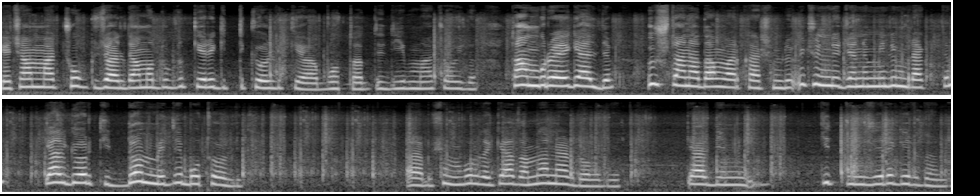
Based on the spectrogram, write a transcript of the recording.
Geçen maç çok güzeldi ama durduk yere gittik öldük ya. Bota dediğim maç oydu. Tam buraya geldim. 3 tane adam var karşımda. Üçünü de canım milim bıraktım. Gel gör ki dönmedi bota öldük. Abi şimdi buradaki adamlar nerede olabilir? Geldiğim gittiğimiz yere geri döndük.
